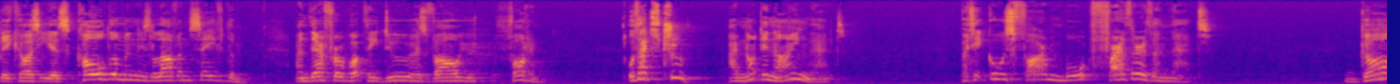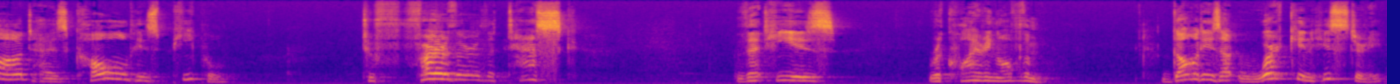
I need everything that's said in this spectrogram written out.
Because he has called them in his love and saved them, and therefore what they do has value for him. Oh, that's true. I'm not denying that. But it goes far more further than that. God has called his people to further the task that he is requiring of them. God is at work in history,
